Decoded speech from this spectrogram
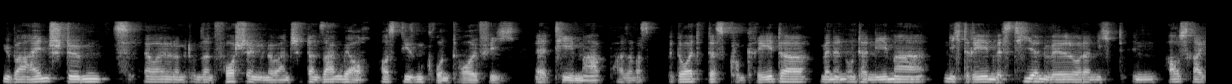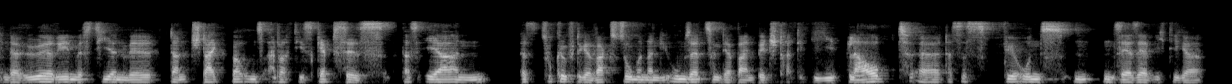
übereinstimmt äh, oder mit unseren Vorstellungen übereinstimmt, dann sagen wir auch aus diesem Grund häufig äh, Themen ab. Also was bedeutet das konkreter, wenn ein Unternehmer nicht reinvestieren will oder nicht in ausreichender Höhe reinvestieren will, dann steigt bei uns einfach die Skepsis, dass er ein das zukünftige Wachstum und dann die Umsetzung der Buy-and-Bid-Strategie glaubt. Äh, das ist für uns ein, ein, sehr, sehr wichtiger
